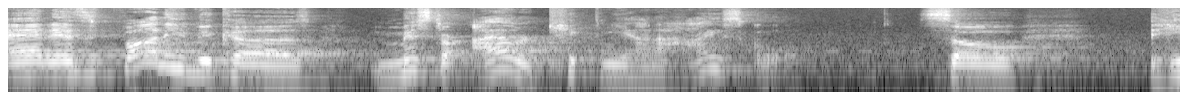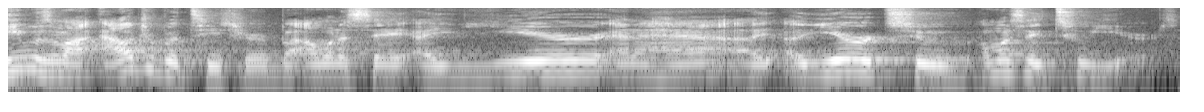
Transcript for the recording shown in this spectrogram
and it's funny because mr eiler kicked me out of high school so he was my algebra teacher, but I want to say a year and a half, a year or two, I want to say two years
